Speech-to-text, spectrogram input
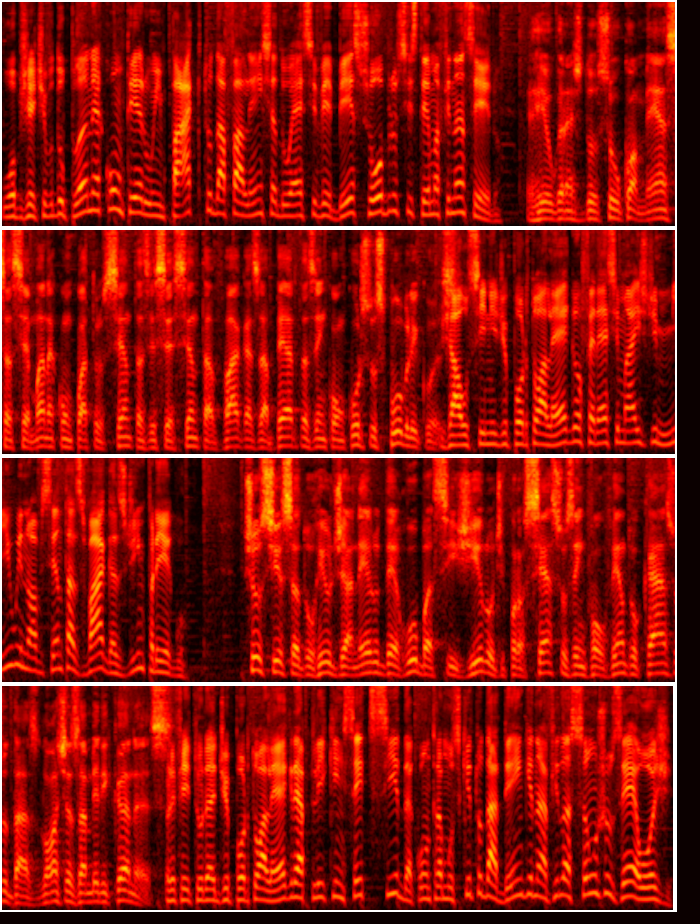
O objetivo do plano é conter o impacto da falência do SVB sobre o sistema financeiro. Rio Grande do Sul começa a semana com 460 vagas abertas em concursos públicos. Já o Cine de Porto Alegre oferece mais de 1.900 vagas de emprego. Justiça do Rio de Janeiro derruba sigilo de processos envolvendo o caso das lojas americanas. Prefeitura de Porto Alegre aplica inseticida contra mosquito da dengue na Vila São José hoje.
